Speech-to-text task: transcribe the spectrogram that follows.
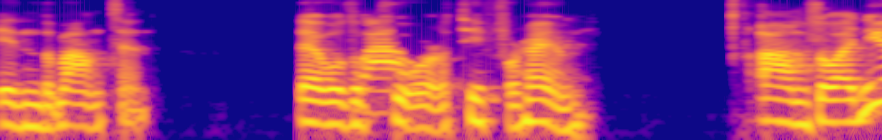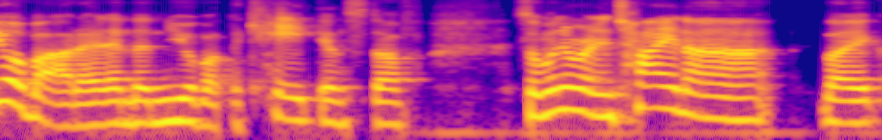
in the mountain. That was a wow. poor tip for him. Um, so I knew about it, and then knew about the cake and stuff. So when we were in China, like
